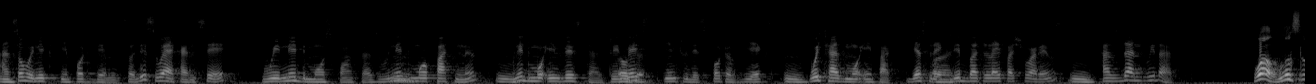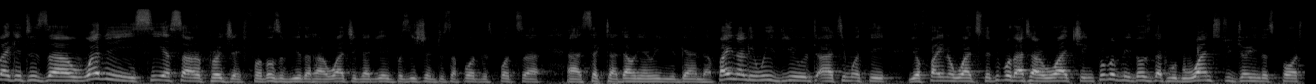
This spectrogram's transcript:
and so we need to import them. So this is where I can say we need more sponsors, we need Mm. more partners, Mm. we need more investors to Okay. invest into the sport of VX, Mm. which has more impact, just like Right. Liberty Life Assurance Mm. has done with us. Well, looks like it is a worthy CSR project for those of you that are watching and you're in position to support the sports uh, uh, sector down here in Uganda. Finally, with you, uh, Timothy, your final words to the people that are watching, probably those that would want to join the sport,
